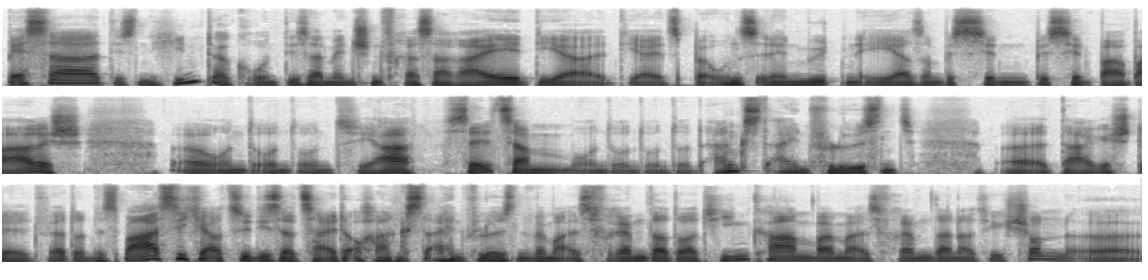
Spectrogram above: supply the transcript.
besser diesen Hintergrund dieser Menschenfresserei, die ja, die ja jetzt bei uns in den Mythen eher so ein bisschen, bisschen barbarisch äh, und, und, und ja, seltsam und, und, und, und angsteinflößend äh, dargestellt wird. Und es war sicher zu dieser Zeit auch angsteinflößend, wenn man als Fremder dorthin kam, weil man als Fremder natürlich schon äh,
